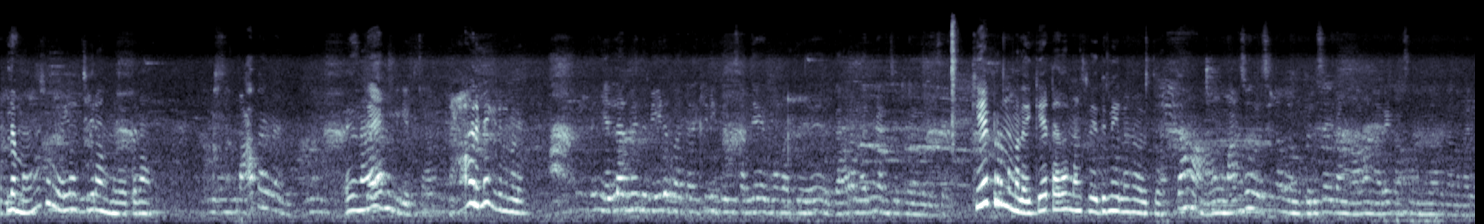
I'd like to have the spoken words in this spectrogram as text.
இல்லை. மாசூரில் எல்லாம் வச்சுக்கிறாங்களே இப்போ தான் யாருமே கேட்கணுங்களே எல்லாருமே இந்த வீடை பார்த்தா கேட்டுருணுங்களே கேட்டால் தான் மனசில் எதுவுமே இல்லைன்னு அர்த்தம். அதான் அவங்க மனசு வச்சுருக்காங்க பெருசாயிட்டாங்க ஆனா நிறைய காசு வந்து இருக்கு அந்த மாதிரி.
